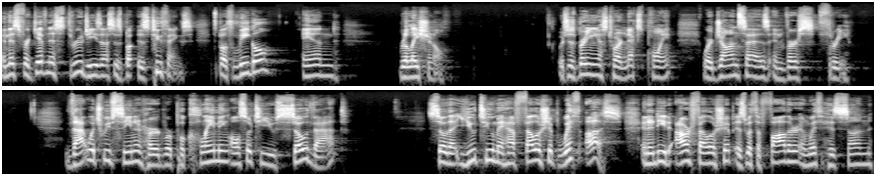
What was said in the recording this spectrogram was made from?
And this forgiveness through Jesus is, is two things it's both legal and relational. Which is bringing us to our next point, where John says in verse 3 That which we've seen and heard, we're proclaiming also to you, so that so that you too may have fellowship with us. And indeed, our fellowship is with the Father and with his Son,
